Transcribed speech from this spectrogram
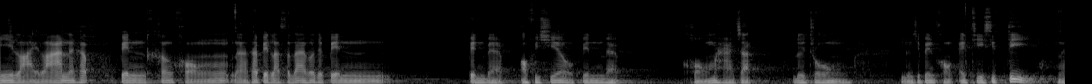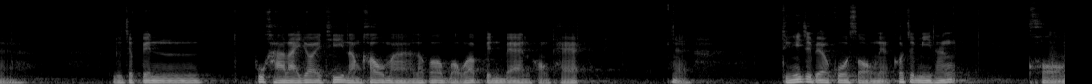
มีหลายร้านนะครับเป็นของของถ้าเป็น Lazada ก็จะเป็นเป็นแบบ Official เป็นแบบของมหาจักรโดยตรง หรือจะเป็นของ IT City นะหรือจะเป็น ผู้ค้ารายย่อยที่นำเข้ามา แล้วก็บอกว่าเป็นแบรนด์ของแท้นะทีนี้ JBL Go 2เนี่ยก็จะมีทั้งของ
